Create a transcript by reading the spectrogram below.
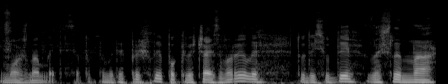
Можна митися. Тобто ми прийшли, поки чай зварили, туди-сюди, зайшли на,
